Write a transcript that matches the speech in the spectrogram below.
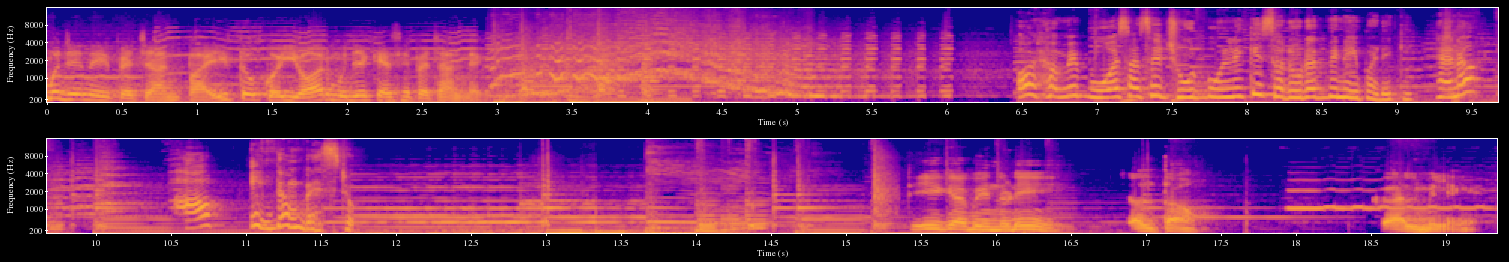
मुझे नहीं पहचान पाई तो कोई और मुझे कैसे पहचान लेगा? और हमें बुआ सा से झूठ बोलने की ज़रूरत भी नहीं पड़ेगी है ना? आप एकदम बेस्ट हो। ठीक है बिंदड़ी चलता हूँ। कल मिलेंगे।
